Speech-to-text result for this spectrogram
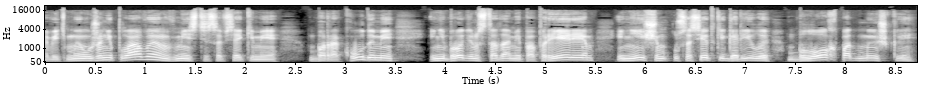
А ведь мы уже не плаваем вместе со всякими барракудами и не бродим стадами по прериям и не ищем у соседки гориллы блох под мышкой.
